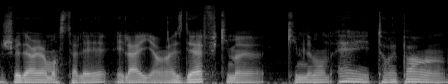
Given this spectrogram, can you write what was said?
je vais derrière m'installer. Et là, il y a un SDF qui me, qui me demande Hey, t'aurais pas un,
